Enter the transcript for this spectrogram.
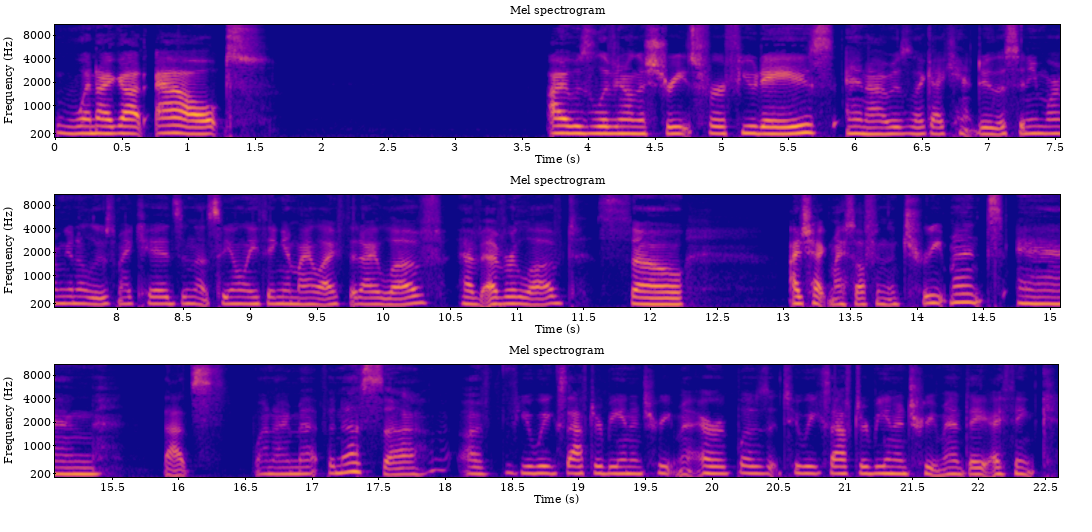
when I got out, I was living on the streets for a few days, and I was like, I can't do this anymore. I'm going to lose my kids, and that's the only thing in my life that I love, have ever loved. So I checked myself in the treatment, and that's when I met Vanessa a few weeks after being in treatment, or was it two weeks after being in treatment? They, I think,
